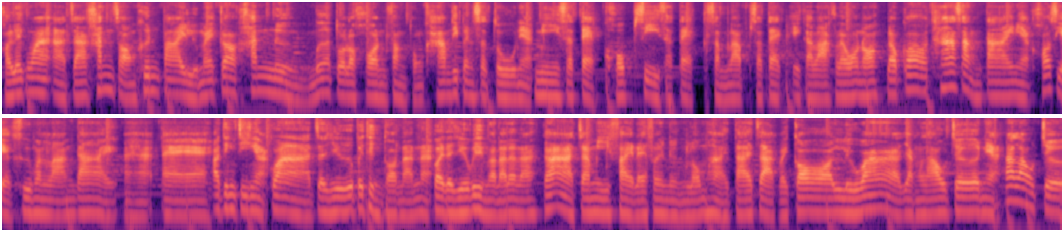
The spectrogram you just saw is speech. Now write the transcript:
เขาเรียกว่าอาจจะขั้น 2 ขึ้นไปหรือไม่ก็ขั้น 1 เมื่อตัวละครฝั่งตรงข้ามที่เป็นศัตรูเนี่ยมีสแต็กครบ 4 สแต็กสำหรับสแต็กเอกลักษณ์แล้วเนาะแล้วก็ถ้าสั่งตายเนี่ยข้อเสียคือมันล้างได้นะฮะแต่เอาจริงๆอะกว่าจะยื้อไปถึงตอนนั้นอะกว่าจะยื้อไปถึงตอนนั้นแล้วนะก็อาจจะมีฝ่ายใดฝ่ายหนึ่งล้มหายตายจากไปก่อนหรือว่าอย่างเราเจอเนี่ยถ้าเราเจอ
